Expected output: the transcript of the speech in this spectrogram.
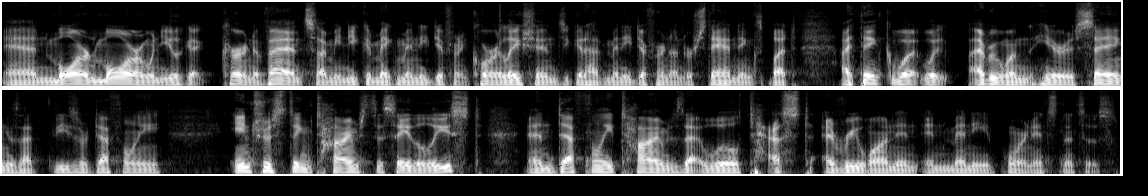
And more and more when you look at current events i mean you can make many different correlations. You could have many different understandings. But i think what, what everyone here is saying is that these are definitely interesting times to say the least and definitely times that will test everyone in, in many important instances.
